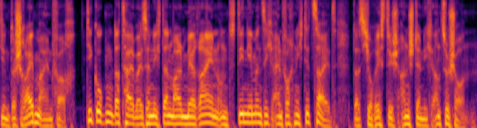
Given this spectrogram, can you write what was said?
die unterschreiben einfach. Die gucken da teilweise nicht einmal mehr rein und die nehmen sich einfach nicht die Zeit, das juristisch anständig anzuschauen.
